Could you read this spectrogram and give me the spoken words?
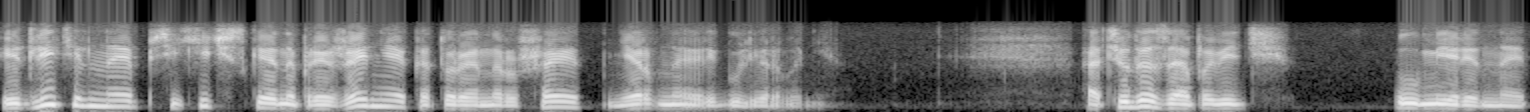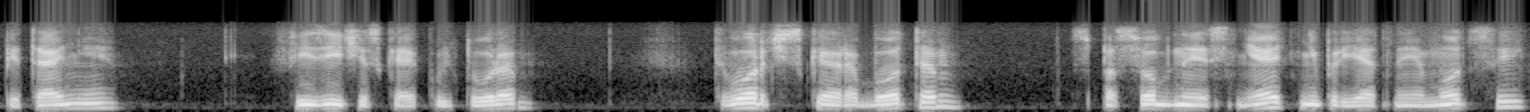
и длительное психическое напряжение, которое нарушает нервное регулирование. Отсюда заповедь «умеренное питание», «физическая культура», Творческая работа, способная снять неприятные эмоции,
